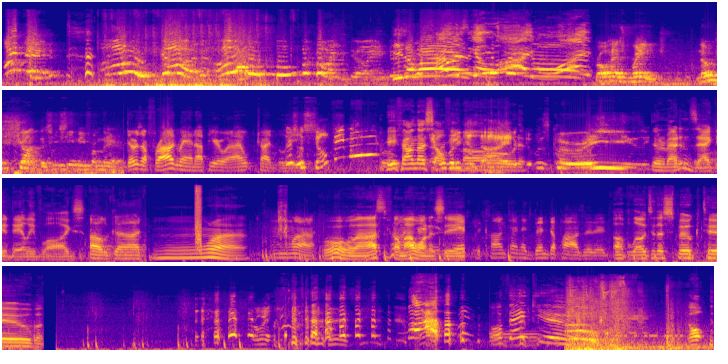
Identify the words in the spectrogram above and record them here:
I'm dead! oh god! Oh! What are you doing? He's alive! How is he oh, alive? What? Bro has range. No shot does he see me from there. There was a frogman up here when I tried to leave. There's a leave. selfie mode? He found that the Everybody selfie just died. It was crazy. Dude, imagine Zach did daily vlogs. Oh god. Mwah. Mwah. Oh, wow, that's the film I want to see. The content has been deposited. Upload to the spook tube. Oh, wait. oh, thank you. Oh,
